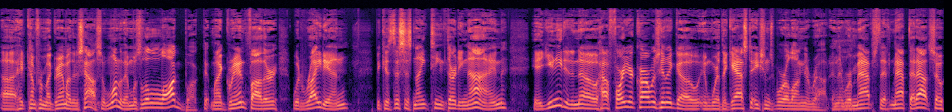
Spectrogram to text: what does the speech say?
uh, had come from my grandmother's house, and one of them was a little log book that my grandfather would write in because this is 1939. You needed to know how far your car was going to go and where the gas stations were along the route, and there were maps that mapped that out. So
